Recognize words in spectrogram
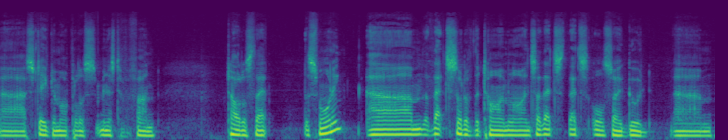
uh, Steve Dimopoulos, Minister for Fun, told us that this morning. Um, that that's sort of the timeline. So that's that's also good. Um,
